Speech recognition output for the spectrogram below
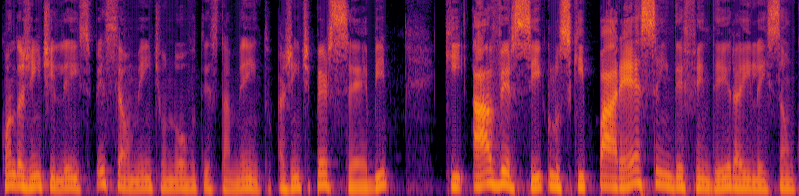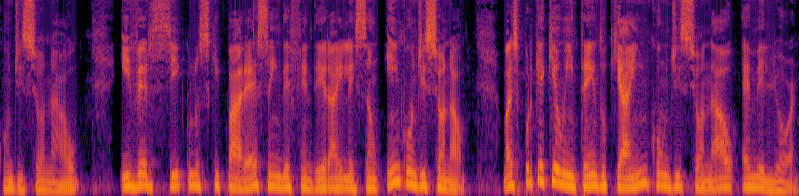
quando a gente lê especialmente o Novo Testamento, a gente percebe que há versículos que parecem defender a eleição condicional e versículos que parecem defender a eleição incondicional. Mas por que, que eu entendo que a incondicional é melhor?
